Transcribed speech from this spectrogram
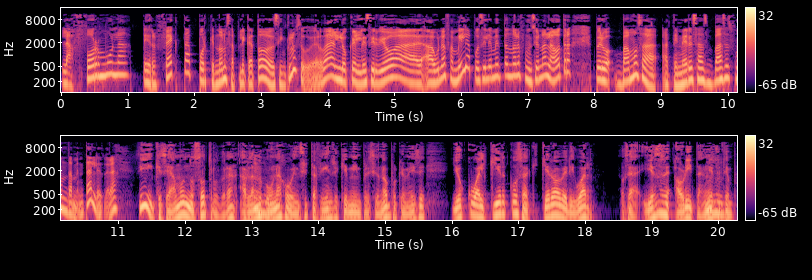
la fórmula perfecta porque no nos aplica a todos, incluso, ¿verdad? Lo que le sirvió a, una familia posiblemente no le funciona a la otra, pero vamos a, tener esas bases fundamentales, ¿verdad? Sí, que seamos nosotros, ¿verdad? Hablando con una jovencita, fíjense que me impresionó porque me dice, yo cualquier cosa que quiero averiguar, o sea, y eso es ahorita, en este tiempo,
